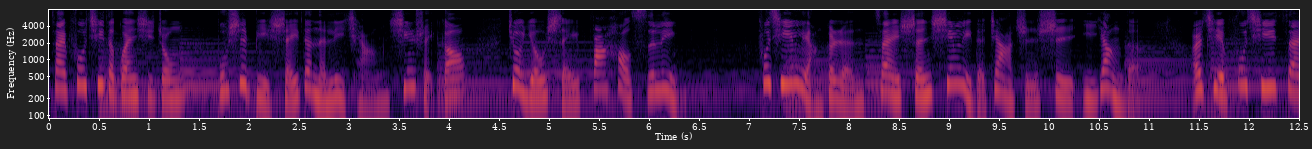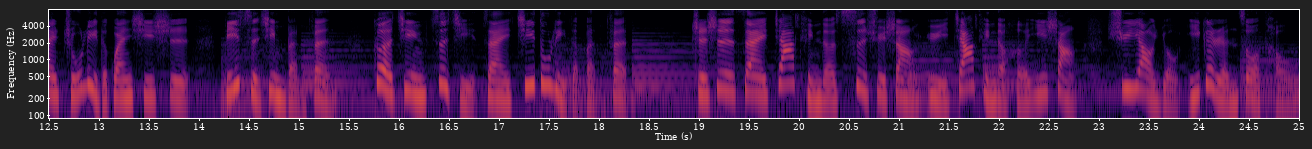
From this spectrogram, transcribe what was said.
在夫妻的关系中，不是比谁的能力强、薪水高，就由谁发号施令。夫妻两个人在神心里的价值是一样的，而且夫妻在主里的关系是彼此尽本分，各尽自己在基督里的本分。只是在家庭的次序上与家庭的合一上，需要有一个人做头、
